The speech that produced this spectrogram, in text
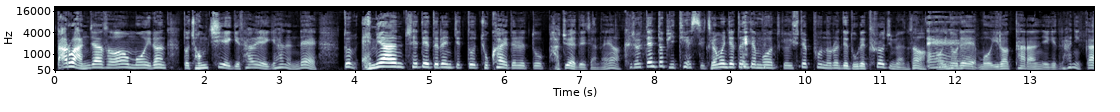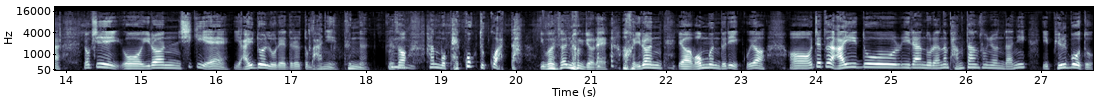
따로 앉아서 뭐 이런 또 정치 얘기, 사회 얘기 하는데 또 애매한 세대들은 이제 또 조카 애들을 또 봐줘야 되잖아요. 그럴 땐 또 BTS죠. 그러면 이제 또 이제 뭐 그 휴대폰으로 내 노래 틀어주면서 어, 이 네. 노래 뭐 이렇다라는 얘기를 하니까 역시 어, 이런 시기에 이 아이돌 노래들을 또 많이 듣는 그래서 음. 한 뭐 100곡 듣고 왔다. 이번 설명절에 어, 이런 원문들이 있고요. 어, 어쨌든 아이돌이라는 노래는 방탄소년단이 이 빌보드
